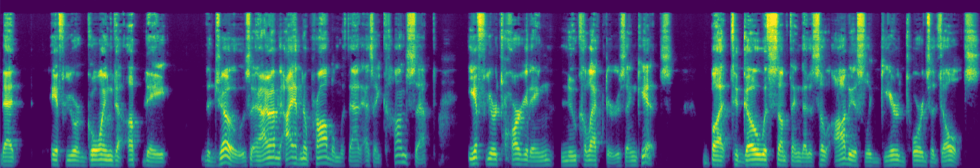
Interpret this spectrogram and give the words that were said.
that if you're going to update the Joes, and I have, I have no problem with that as a concept, if you're targeting new collectors and kids. But to go with something that is so obviously geared towards adults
